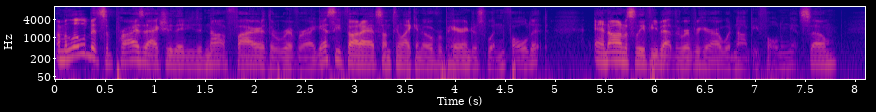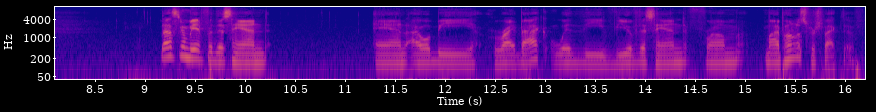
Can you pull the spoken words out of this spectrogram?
I'm a little bit surprised actually that he did not fire the river. I guess he thought I had something like an overpair and just wouldn't fold it. And honestly, if he bet the river here, I would not be folding it. So that's going to be it for this hand. And I will be right back with the view of this hand from my opponent's perspective.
